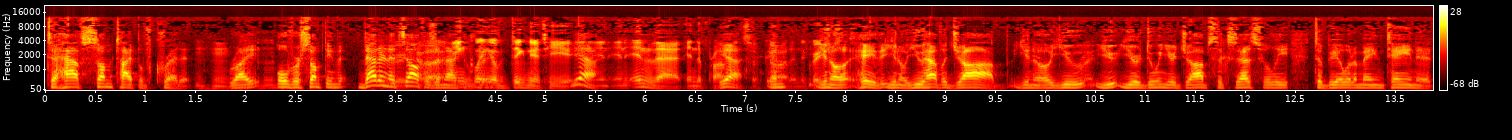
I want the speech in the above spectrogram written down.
to have some type of credit, mm-hmm. right? Mm-hmm. Over something that, that in itself is an act inkling grace. of dignity Yeah. in, in, in that, in the yeah, providence of God and, and, the you know, hey, you know, you have a job. You know, you you you're doing your job successfully to be able to maintain it.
